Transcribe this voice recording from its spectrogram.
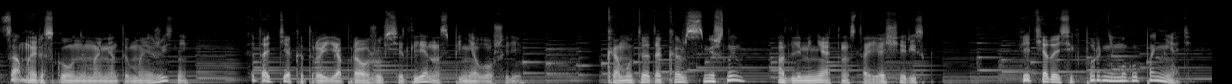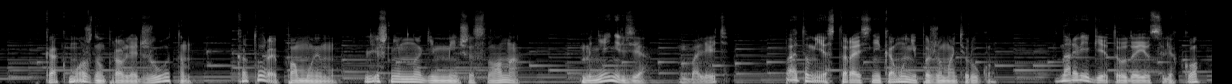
Самые рискованные моменты в моей жизни — это те, которые я провожу в седле на спине лошади. Кому-то это кажется смешным, а для меня это настоящий риск. Ведь я до сих пор не могу понять, как можно управлять животным, которое, по-моему, лишь немногим меньше слона. Мне нельзя болеть, поэтому я стараюсь никому не пожимать руку. В Норвегии это удается легко —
